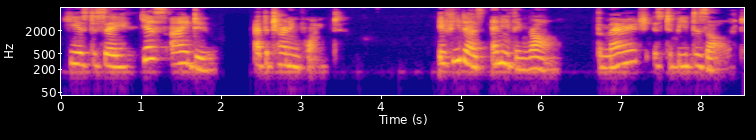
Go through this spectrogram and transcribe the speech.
he is to say "Yes, I do" at the turning point. If he does anything wrong, the marriage is to be dissolved.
